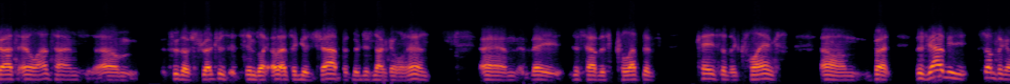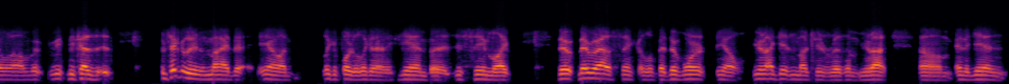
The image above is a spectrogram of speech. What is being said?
shots, and a lot of times um, through those stretches, it seems like, oh, that's a good shot, but they're just not going in. And they just have this collective of the clanks. Um, but there's got to be something going on because, it, particularly in my, you know, I'm looking forward to looking at it again, but it just seemed like they they were out of sync a little bit. They weren't, you know, you're not getting much in rhythm. You're not, um, and again,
